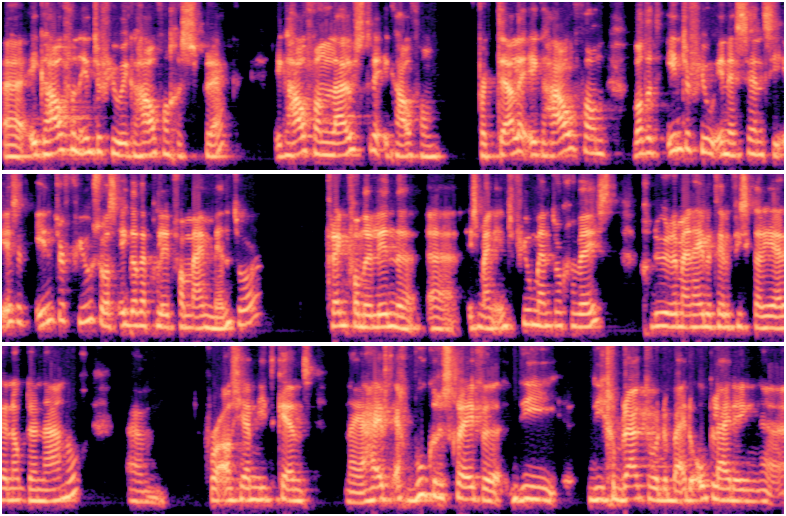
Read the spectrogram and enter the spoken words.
Uh, ik hou van interview, ik hou van gesprek. Ik hou van luisteren, ik hou van vertellen. Ik hou van wat het interview in essentie is. Het interview, zoals ik dat heb geleerd van mijn mentor. Frank van der Linden uh, is mijn interviewmentor geweest. Gedurende mijn hele televisiecarrière en ook daarna nog. Um, voor als je hem niet kent. Nou ja, hij heeft echt boeken geschreven die, die gebruikt worden bij de opleiding uh,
